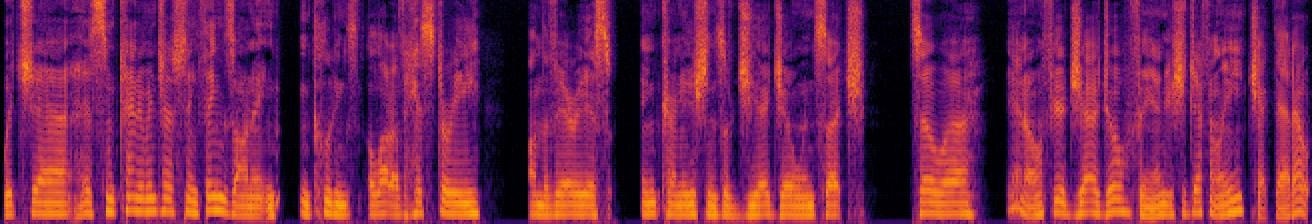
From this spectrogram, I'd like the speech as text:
which uh, has some kind of interesting things on it, including a lot of history on the various incarnations of G.I. Joe and such. So, uh, you know, if you're a G.I. Joe fan, you should definitely check that out.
